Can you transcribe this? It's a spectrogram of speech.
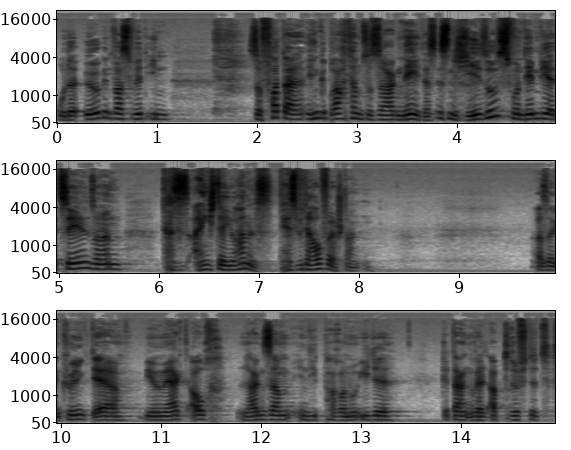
oder irgendwas wird ihn sofort dahin gebracht haben zu sagen, nee, das ist nicht Jesus, von dem die erzählen, sondern das ist eigentlich der Johannes, der ist wieder auferstanden. Also ein König, der, wie man merkt, auch langsam in die paranoide Gedankenwelt abdriftet,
